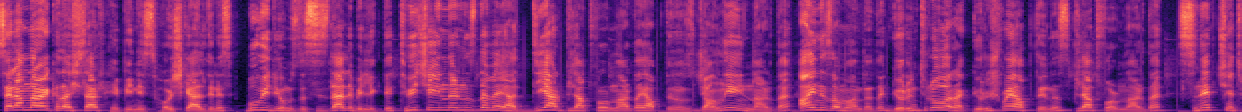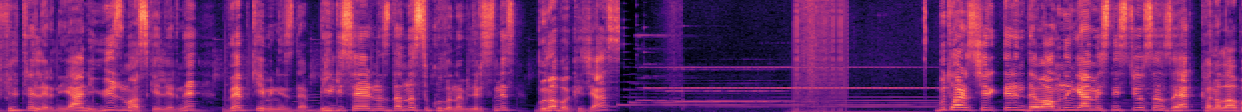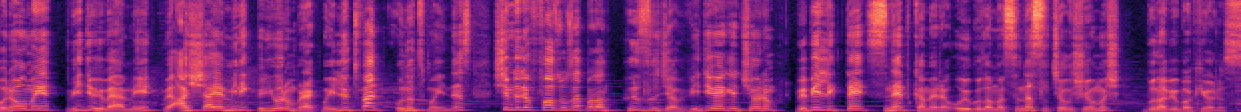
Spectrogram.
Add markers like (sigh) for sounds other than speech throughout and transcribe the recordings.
Selamlar arkadaşlar, hepiniz hoş geldiniz. Bu videomuzda sizlerle birlikte Twitch yayınlarınızda veya diğer platformlarda yaptığınız canlı yayınlarda aynı zamanda da görüntülü olarak görüşme yaptığınız platformlarda Snapchat filtrelerini yani yüz maskelerini webcaminizde, bilgisayarınızda nasıl kullanabilirsiniz buna bakacağız. Bu tarz içeriklerin devamının gelmesini istiyorsanız eğer kanala abone olmayı, videoyu beğenmeyi ve aşağıya minik bir yorum bırakmayı lütfen unutmayınız. Şimdi lafı fazla uzatmadan hızlıca videoya geçiyorum ve birlikte Snap kamera uygulaması nasıl çalışıyormuş buna bir bakıyoruz.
